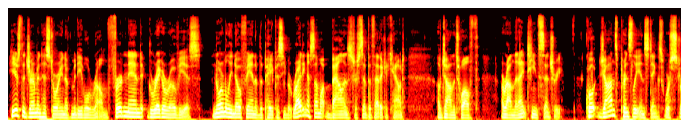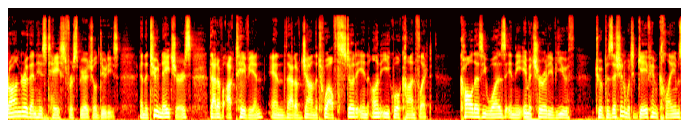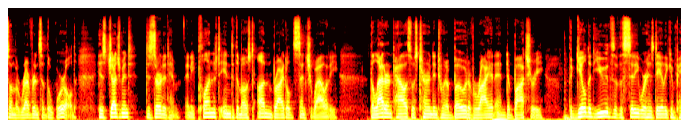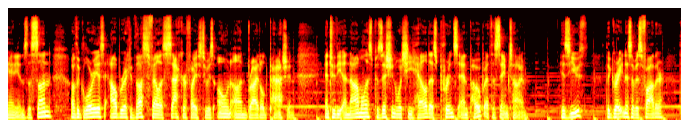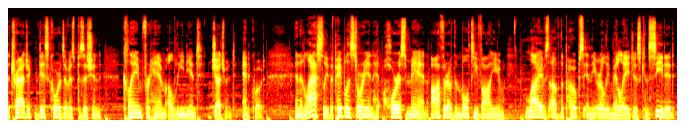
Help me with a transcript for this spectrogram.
here's the German historian of medieval Rome, Ferdinand Gregorovius, normally no fan of the papacy, but writing a somewhat balanced or sympathetic account of John XII around the 19th century. Quote, John's princely instincts were stronger than his taste for spiritual duties, and the two natures, that of Octavian and that of John XII, stood in unequal conflict. Called as he was in the immaturity of youth to a position which gave him claims on the reverence of the world, his judgment deserted him, and he plunged into the most unbridled sensuality. The Lateran Palace was turned into an abode of riot and debauchery. The gilded youths of the city were his daily companions. The son of the glorious Alberic thus fell a sacrifice to his own unbridled passion. and to the anomalous position which he held as prince and pope at the same time. His youth, the greatness of his father, the tragic discords of his position, claim for him a lenient judgment. End quote. And then lastly, the papal historian Horace Mann, author of the multi volume Lives of the Popes in the Early Middle Ages, conceded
